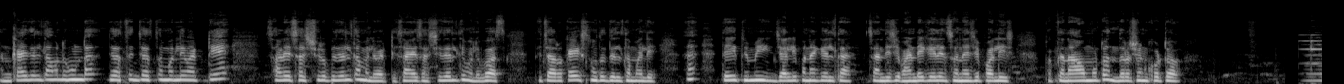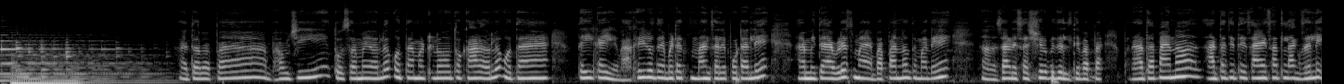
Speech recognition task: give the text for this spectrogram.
आणि काय दिलं तर मला हुंडा? जास्तीत जास्त मला वाटते साडेसातशे रुपये दिलं तर मला वाटते. साडेसातशे दिलं ते मला बस. त्याच्यावर काहीच नव्हतं दिलं तर मला. हां तेही तुम्ही जालीपणा केलता. चांदीचे भांडे केले सोन्याची पॉलिश. फक्त नाव मोठं दर्शन खोटं. आता बाप्पा भाऊजी तो समय अलग होता म्हटलं तो काळ अलग होता. तरी काही भाकरी होत्या भेटत माणसाला पोटाले. आम्ही त्यावेळेस माझ्या बापानं तुम्हाला साडेसातशे रुपये दिले ते बाप्पा पण आता पाय ना आता तिथे साडेसात लाख झाले.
